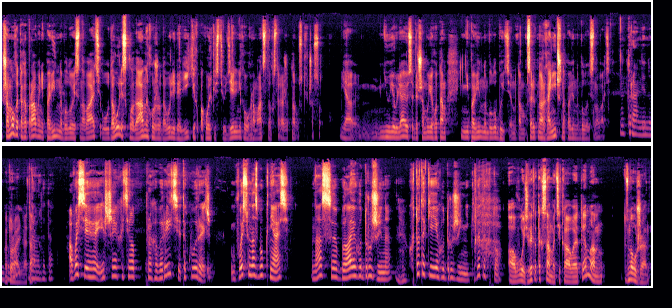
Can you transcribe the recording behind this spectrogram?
Чаму гэтага права не павінна было існаваць у даволі складаных ужо даволі вялікіх па колькасці удзельнікаў грамадствах старажытна-рускіх часоў я не уяўляю сабе чаму яго там не павінна было быць. Ну там абсолютно арганічна павінна было існаваць. Натуральна натуральна так. да, да, да. А вось яшчэ я хацела прагаварыць такую рэч. Вось у нас быў князь у нас была яго дружына. Хто такія яго дружыннікі? Гэта хто? А вось гэта таксама цікавая тэма. Зноў жа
